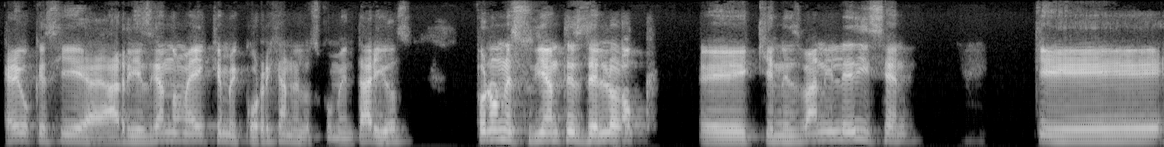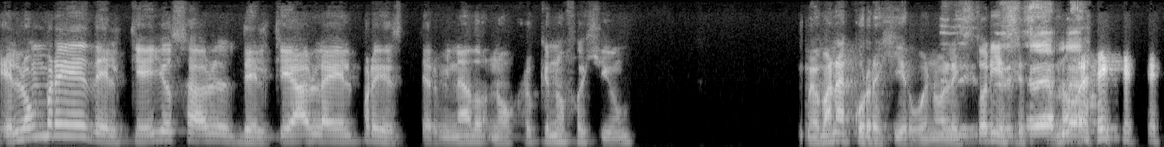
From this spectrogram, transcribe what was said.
creo que sí, arriesgándome ahí que me corrijan en los comentarios, fueron estudiantes de Locke eh, quienes van y le dicen que el hombre del que ellos hablan, del que habla él predeterminado, no, creo que no fue Hume. Me van a corregir, bueno, la historia es esta, ¿no?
